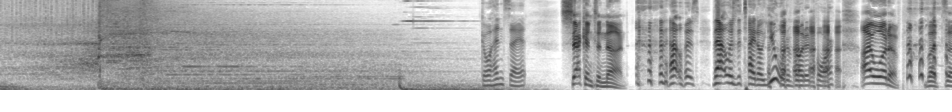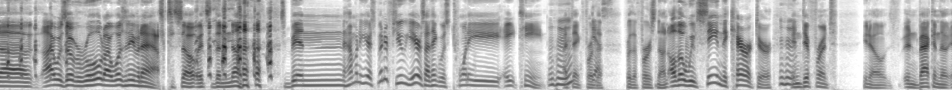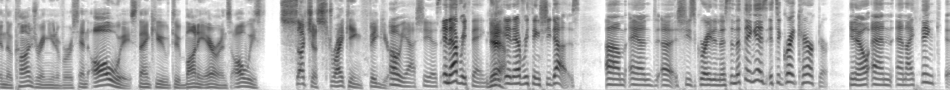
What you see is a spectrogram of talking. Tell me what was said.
Go ahead and say it. Second to none. that was that was the title you would have voted for. I would have, but uh, I was overruled. I wasn't even asked. So it's the nun. it's been how many years? It's been a few years. I think it was 2018. I think for Yes. the for the first nun. Although we've seen the character Mm-hmm. in different, you know, in back in the in the Conjuring universe, and always thank you to Bonnie Aarons. Always such a striking figure. Oh yeah, she is in everything. Yeah. in, in everything she does. Um, and uh, she's great in this. And the thing is, it's a great character, you know. And and I think uh,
